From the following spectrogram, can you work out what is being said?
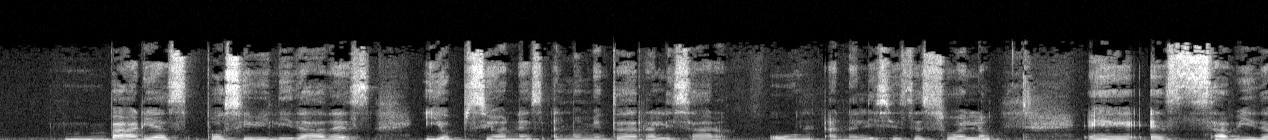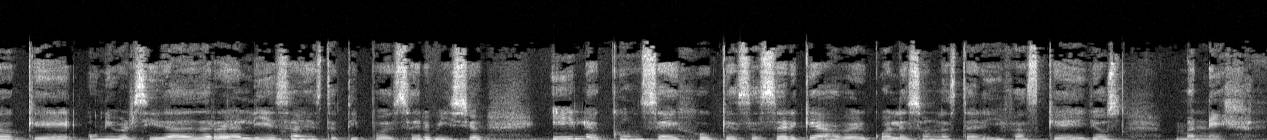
varias posibilidades y opciones al momento de realizar un análisis de suelo. Eh, es sabido que universidades realizan este tipo de servicio y le aconsejo que se acerque a ver cuáles son las tarifas que ellos manejan.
